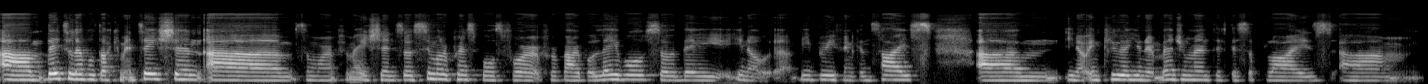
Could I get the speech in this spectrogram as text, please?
Um, data level documentation, um, some more information. So similar principles for, for variable labels. So they, you know, uh, be brief and concise. Um, you know, include a unit measurement if this applies. Um,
